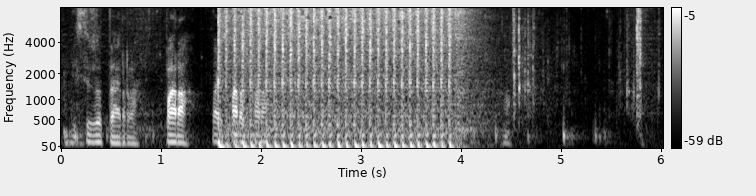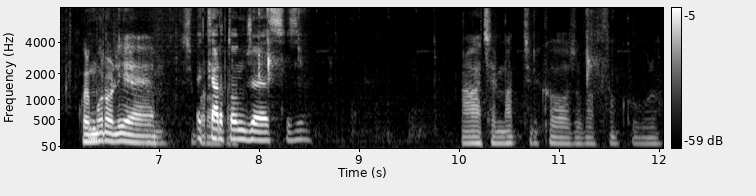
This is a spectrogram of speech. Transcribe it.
Disteso a terra. Para. Vai, para, para. No. Quel muro lì è... È carton gesso, sì. Ah, c'è il, ma- c'è il coso, vaffanculo.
